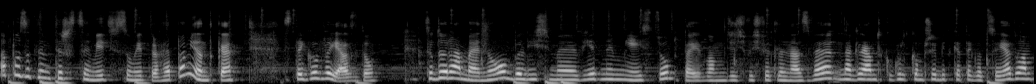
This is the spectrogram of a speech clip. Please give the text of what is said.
A poza tym też chcę mieć w sumie trochę pamiątkę z tego wyjazdu. Co do ramenu, byliśmy w jednym miejscu, tutaj Wam gdzieś wyświetlę nazwę. Nagrałam tylko krótką przebitkę tego, co jadłam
